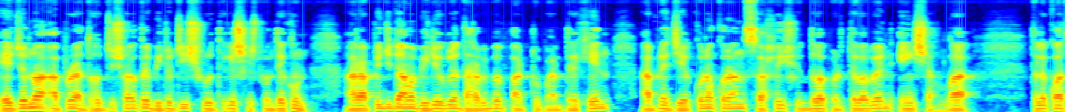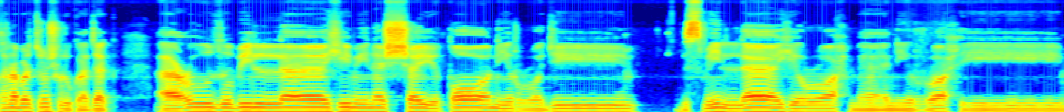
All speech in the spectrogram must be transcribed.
এর জন্য আপনারা ধৈর্য সহকারে ভিডিওটি শুরু থেকে শেষ পর্যন্ত দেখুন। আর আপনি যদি আমার ভিডিওগুলো ধারাবাহিকভাবে পার্ট টু পার্ট দেখেন, আপনি যে কোনো কোরআন সহি শুদ্ধভাবে পড়তে পারবেন ইনশাআল্লাহ। তাহলে কথা না বলার জন্য শুরু করা যাক أعوذ بالله من الشيطان الرجيم بسم الله الرحمن الرحيم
